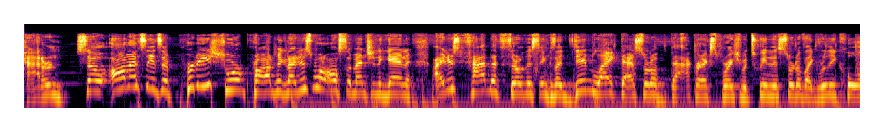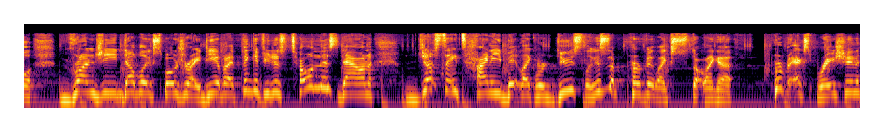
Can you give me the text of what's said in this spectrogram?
pattern. So honestly, it's a pretty short project. And I just want to also mention again, I just had to throw this in because I did like that sort of background exploration between this sort of like really cool grungy double exposure idea. But I think if you just tone this down just a tiny bit, like reduce, like this is a perfect like start, like a perfect expiration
